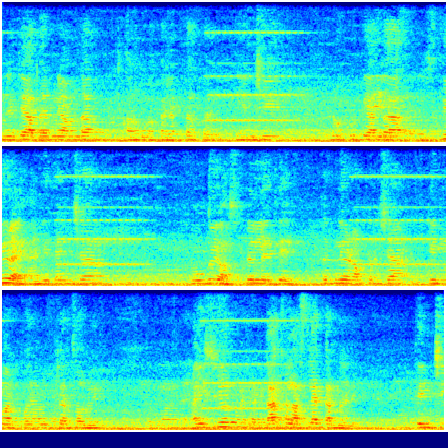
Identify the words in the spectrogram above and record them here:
नेते आदरणीय आमदार अरुण काका जगतापकर यांची प्रकृती आता स्थिर आहे आणि त्यांच्या हुबळी हॉस्पिटल येथे तज्ज्ञ डॉक्टरच्या टीममार्फत उपचार चालू आहे. आय सी दाखल असल्या कारणाने त्यांची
